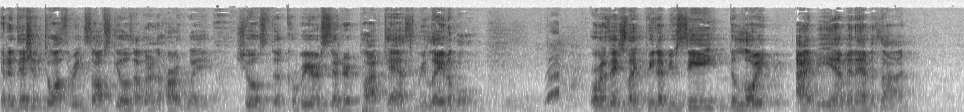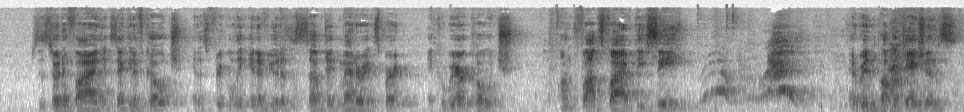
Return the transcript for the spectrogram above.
In addition to authoring Soft Skills I Learned the Hard Way, she hosts the career centered podcast Relatable. Organizations like PwC, Deloitte, IBM, and Amazon. She's a certified executive coach and is frequently interviewed as a subject matter expert and career coach on Fox 5 DC and written publications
